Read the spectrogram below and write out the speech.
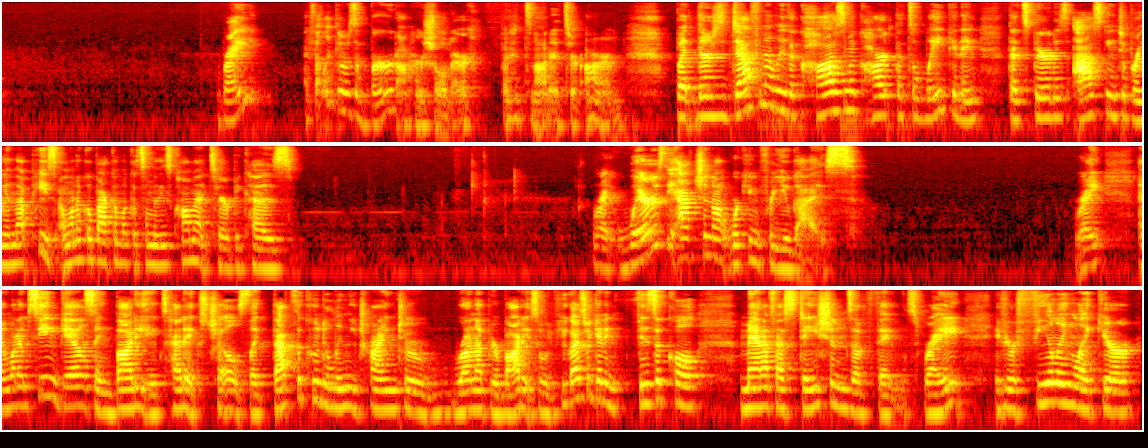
right? I felt like there was a bird on her shoulder, but it's not, it's her arm. But there's definitely the cosmic heart that's awakening that spirit is asking to bring in that peace. I want to go back and look at some of these comments here because right? Where is the action not working for you guys? Right? And what I'm seeing Gail saying body aches, headaches, chills, like that's the Kundalini trying to run up your body. So if you guys are getting physical manifestations of things, right? If you're feeling like you're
